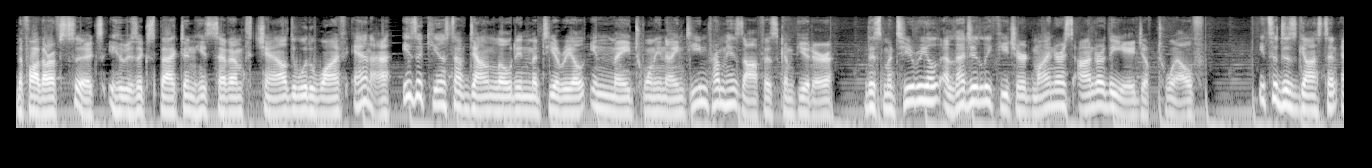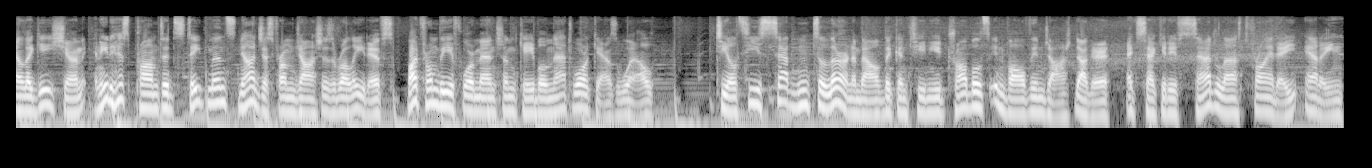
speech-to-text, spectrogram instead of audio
The father of six, who is expecting his seventh child with wife Anna, is accused of downloading material in May 2019 from his office computer. This material allegedly featured minors under the age of 12. It's a disgusting allegation, and it has prompted statements not just from Josh's relatives, but from the aforementioned cable network as well. TLC is saddened to learn about the continued troubles involving Josh Duggar, executives said last Friday, adding,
